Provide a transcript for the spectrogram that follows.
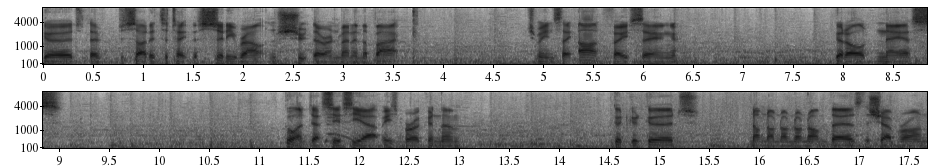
Good, they've decided to take the city route and shoot their own men in the back. Which means they aren't facing good old Gnaeus. Go on, Decius, yeah, he's broken them. Good, good, good. Nom nom nom nom nom, there's the chevron.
